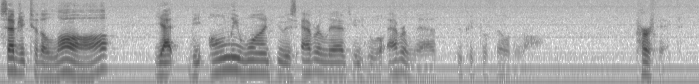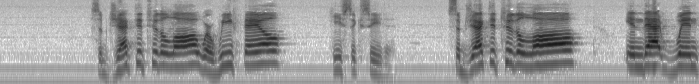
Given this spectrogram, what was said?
Subject to the law, yet the only one who has ever lived and who will ever live who could fulfill the law. Perfect Subjected to the law where we fail, he succeeded. Subjected to the law in that when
